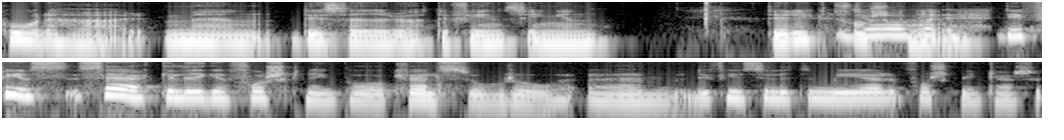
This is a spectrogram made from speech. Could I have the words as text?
på det här men det säger du att det finns ingen direkt forskning? Ja, det finns säkerligen forskning på kvällsoro. Ehm, det finns ju lite mer forskning kanske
